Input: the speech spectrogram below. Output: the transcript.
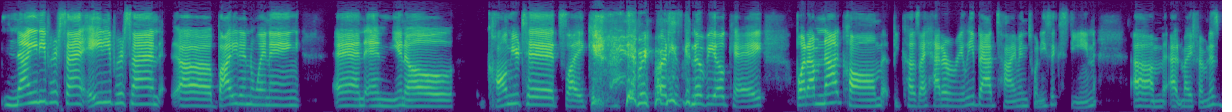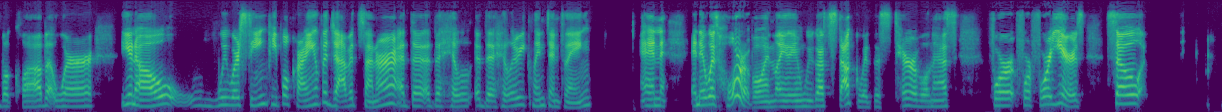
90%, 80% uh, Biden winning, and and you know, calm your tits, like everybody's gonna be okay. But I'm not calm because I had a really bad time in 2016 um, at my feminist book club where you know we were seeing people crying at the Javits Center at the the Hill the Hillary Clinton thing and and it was horrible and like and we got stuck with this terribleness for for four years so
